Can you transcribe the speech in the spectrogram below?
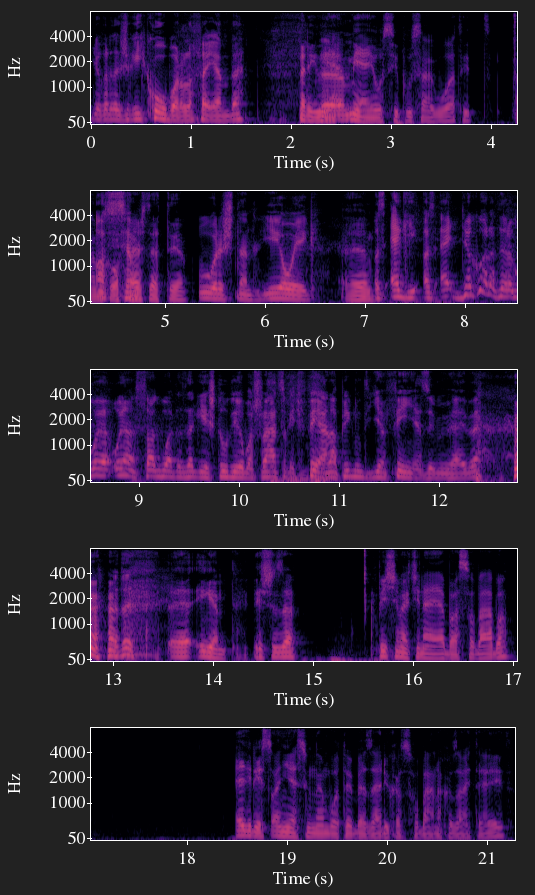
gyakorlatilag csak így kóborol a fejembe. pedig milyen, Öm, milyen jó szipuszag volt itt, amikor hiszem- festettél. Úristen, jó ég. Ö, Az, egi, az e, gyakorlatilag olyan, olyan szag volt az egész stúdióban, srácok, egy fél napig, mint egy ilyen fényező műhelybe. Tehát, E, igen, és ez a Pisti megcsinálja ebbe a szobába. Egyrészt annyi eszünk nem volt, hogy bezárjuk a szobának az ajtajait.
